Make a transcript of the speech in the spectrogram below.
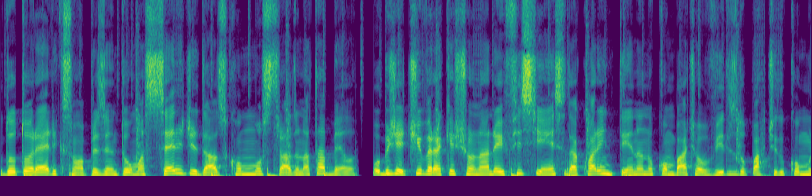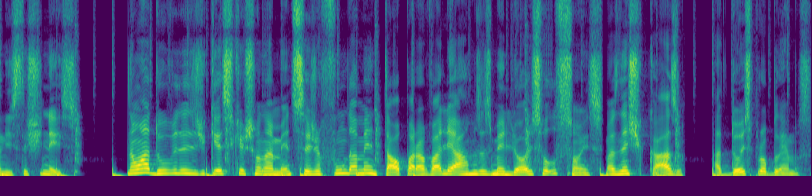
o Dr. Erickson apresentou uma série de dados como mostrado na tabela. O objetivo era questionar a eficiência da quarentena no combate ao vírus do Partido Comunista Chinês. Não há dúvidas de que esse questionamento seja fundamental para avaliarmos as melhores soluções, mas neste caso, há dois problemas.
